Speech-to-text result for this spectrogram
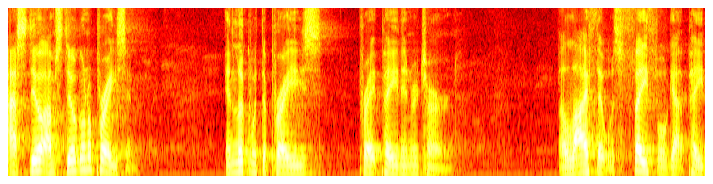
I still, I'm still going to praise him. And look what the praise paid in return. A life that was faithful got paid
